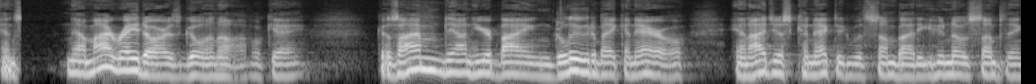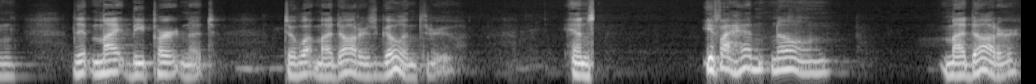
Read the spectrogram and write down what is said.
And now my radar is going off, okay? Because I'm down here buying glue to make an arrow, and I just connected with somebody who knows something that might be pertinent to what my daughter's going through. And if I hadn't known my daughter,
